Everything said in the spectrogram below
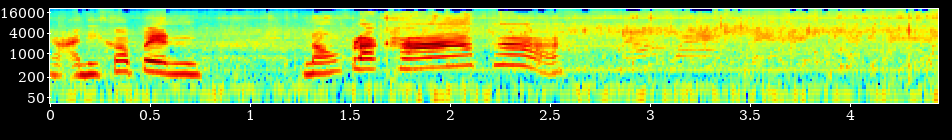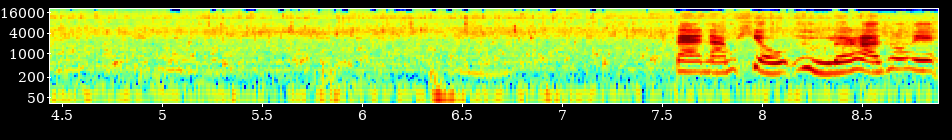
ค่ะ อันนี้ก็เป็นน้องปลาคาร์ฟค่ะ น้องปลาแค่ แต่น้ำเขียวอือเลยค่ะช่วงนี้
